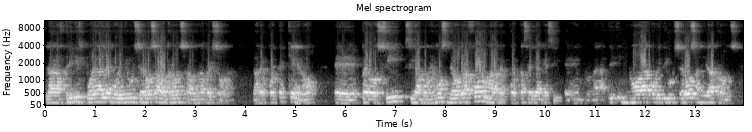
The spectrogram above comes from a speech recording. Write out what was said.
¿La gastritis puede darle colitis ulcerosa o Crohn's a una persona? La respuesta es que no, eh, pero sí, si la ponemos de otra forma, la respuesta sería que sí. Ejemplo, la gastritis no da colitis ulcerosa ni da Crohn's,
